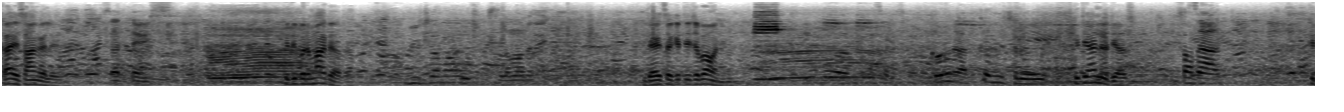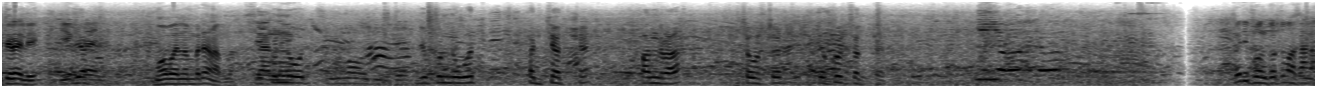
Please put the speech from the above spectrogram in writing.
काय सांगायला? सत्तावीस. कितीपर्यंत मागते आता? द्यायचं कितीच्या भावाने? करू कमी किती आणली होती आज? सात. किती राहिली? एक मोबाईल नंबर आहे ना आपला? एकोणनव्वद. एकोणनव्वद पंच्याहत्तर पंधरा चौसष्ट एकोणसत्तर. कधी फोन करतो मला सांगा.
